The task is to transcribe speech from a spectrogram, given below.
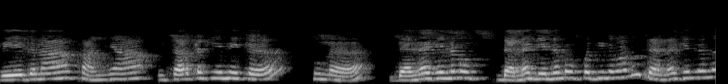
වේදනා සංඥා විචාරක කියන එක තුන දැනගෙනම දැනගෙනම උපදිනවලු දැනගෙනම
